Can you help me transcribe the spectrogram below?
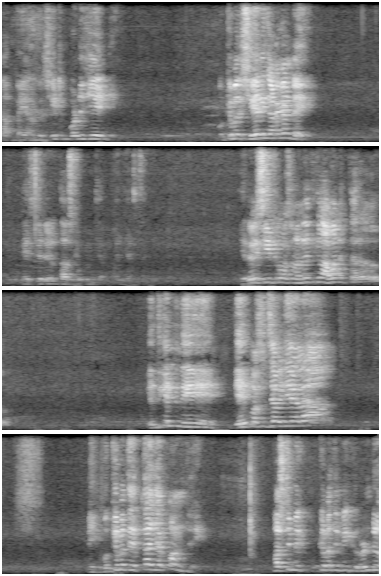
డెబ్బై యాభై సీట్లు పొడి చేయండి. ముఖ్యమంత్రి షేరింగ్ అడగండి. నేను శరీరం దాచుకోకుండా చెప్పని చేస్తాను. ఇరవై సీట్ల కోసం అన్నింటికి ఆహ్వానిస్తారు? ఎందుకంటే నీ దేనికోసం సేవ చేయాలా? మీకు ముఖ్యమంత్రి ఎత్తా చెప్పండి. ఫస్ట్ మీకు ముఖ్యమంత్రి మీకు రెండు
